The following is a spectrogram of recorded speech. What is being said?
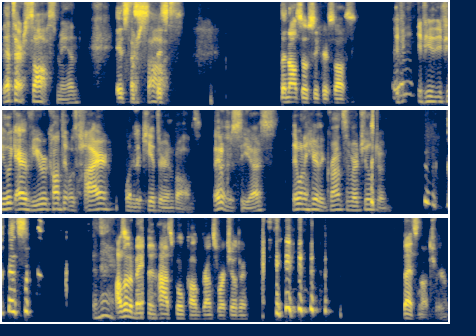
That's our sauce, man. It's the our it's sauce. the not so secret sauce. If if you if you look, our viewer content was higher when the kids are involved. They don't just see us; they want to hear the grunts of our children. It's- And there, I was in a band in high school called Grunts for Children. That's not true.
